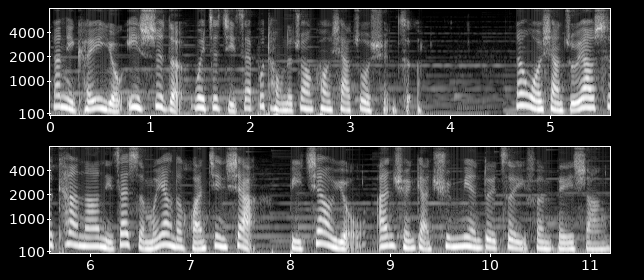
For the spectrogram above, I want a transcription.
那你可以有意识的为自己在不同的状况下做选择。那我想主要是看呢，你在什么样的环境下比较有安全感去面对这一份悲伤。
